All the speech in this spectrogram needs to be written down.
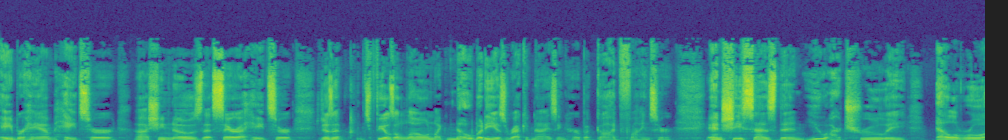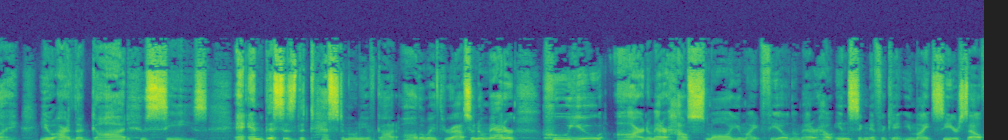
Abraham hates her. Uh, she knows that Sarah hates her. She doesn't she feels alone, like nobody is recognizing her, but God finds her. And she says then, "You are truly El Roi. You are the God who sees." And, and this is the testimony of God all the way throughout. So no matter who you are, no matter how small you might feel, no matter how insignificant you might see yourself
